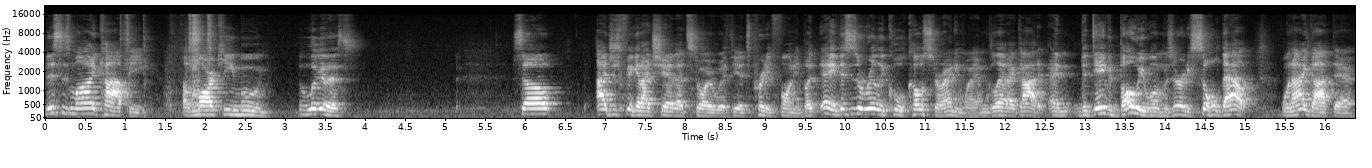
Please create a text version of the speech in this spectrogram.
this is my copy of Marquee Moon. Look at this. So I just figured I'd share that story with you. It's pretty funny. But hey, this is a really cool coaster anyway. I'm glad I got it. And the David Bowie one was already sold out when I got there.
